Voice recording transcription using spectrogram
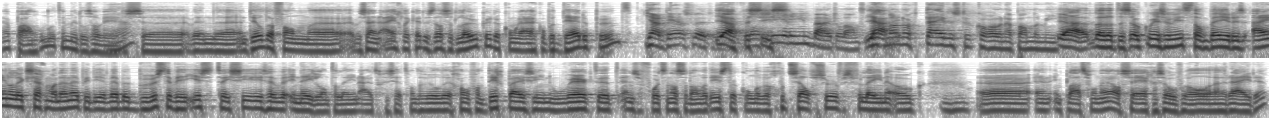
Ja, een paar honderd inmiddels alweer. Ja? Dus we- en, eh, een deel daarvan, eh, we zijn eigenlijk, hè, dus dat is het leuke, dan kom je eigenlijk op het derde punt. Ja, derde sleutel. Ja, precies. Lancering in het buitenland. Ja. En dan ook nog tijdens de coronapandemie. Ja, nou, dat is ook weer zoiets. Dan ben je dus eindelijk, zeg maar, dan heb je die, we hebben bewust, hebben we de eerste twee series hebben we in Nederland alleen uitgezet. Want we wilden gewoon van dichtbij zien, hoe werkt het, enzovoort. En als er dan wat is, dan konden we goed self-service verlenen ook. Eh, en in plaats van hè, als ze ergens overal rijden.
